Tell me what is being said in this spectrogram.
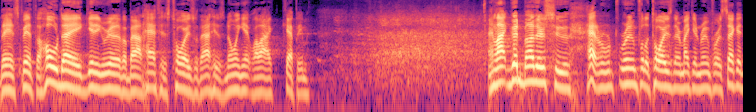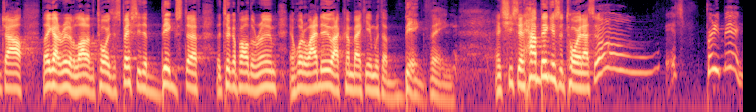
They had spent the whole day getting rid of about half his toys without his knowing it while I kept him. and like good mothers who had a room full of toys and they're making room for a second child, they got rid of a lot of the toys, especially the big stuff that took up all the room. And what do I do? I come back in with a big thing. And she said, How big is the toy? And I said, Oh, pretty big.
